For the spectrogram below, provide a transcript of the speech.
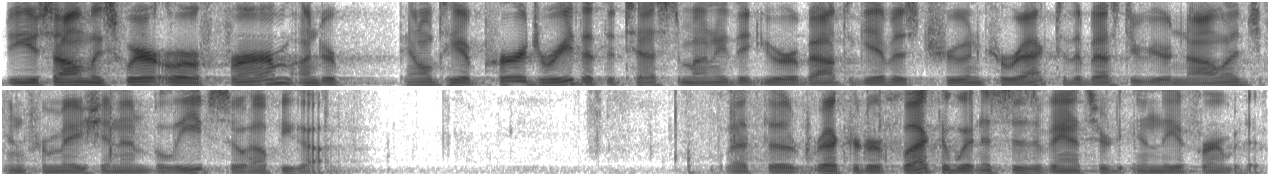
Do you solemnly swear or affirm under penalty of perjury that the testimony that you are about to give is true and correct to the best of your knowledge, information, and belief, so help you God? Let the record reflect the witnesses have answered in the affirmative.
